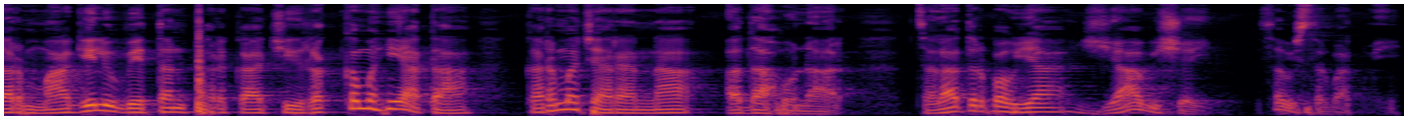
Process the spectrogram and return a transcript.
तर मागील वेतन फरकाची रक्कमही आता कर्मचाऱ्यांना अदा होणार. चला तर पाहूया याविषयी सविस्तर बातमी.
